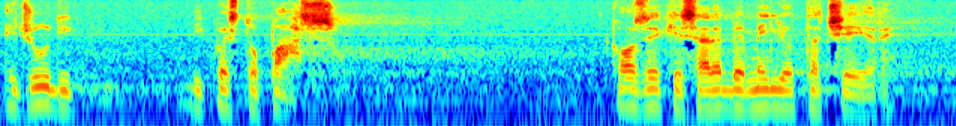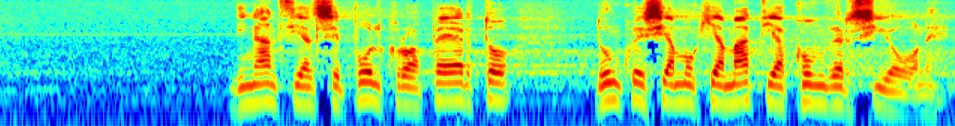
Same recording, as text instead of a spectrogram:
e giù di, questo passo, cose che sarebbe meglio tacere. Dinanzi al sepolcro aperto, dunque siamo chiamati a conversione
